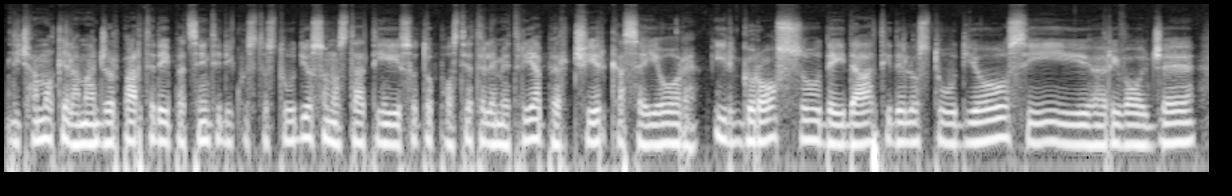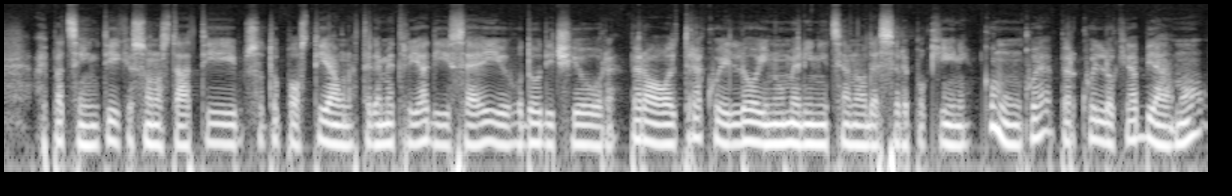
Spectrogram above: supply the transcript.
Diciamo che la maggior parte dei pazienti di questo studio sono stati sottoposti a telemetria per circa 6 ore. Il grosso dei dati dello studio si rivolge ai pazienti che sono stati sottoposti a una telemetria di 6 o 12 ore, però oltre a quello i numeri iniziano ad essere pochini. Comunque, per quello che abbiamo,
